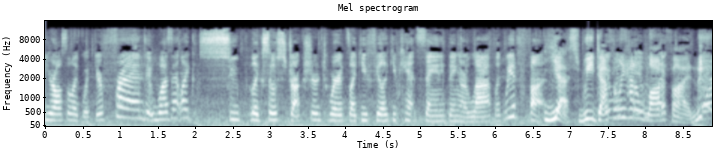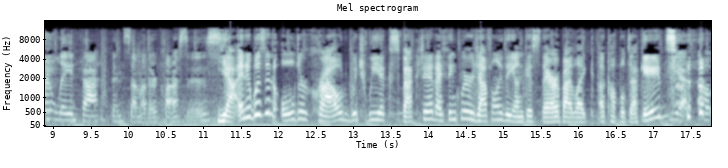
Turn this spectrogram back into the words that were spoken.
you're also like with your friend. It wasn't like soup like so structured to where it's like you feel like you can't say anything or laugh. Like we had fun. Yes, we definitely was- had a lot like, of fun. More laid back than some other classes. Yeah, and it was an older crowd, which we expected. I think we were definitely the youngest there by like a couple decades. Yeah, oh,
